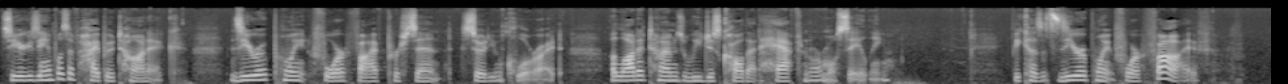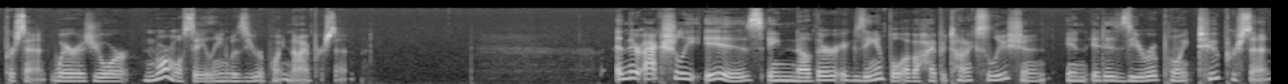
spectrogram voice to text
So your examples of hypotonic 0.45% sodium chloride. A lot of times we just call that half normal saline because it's 0.45%, whereas your normal saline was 0.9%. And there actually is another example of a hypotonic solution, and it is 0.2%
